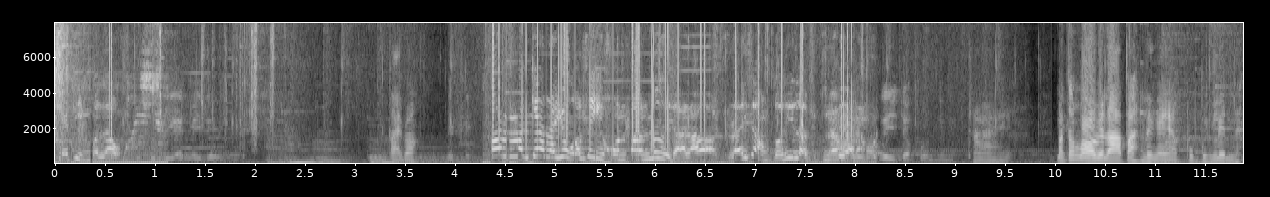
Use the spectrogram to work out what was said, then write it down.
เชฟพิมพ์หมดแล้วเรียนไม่ดูตายปล่าก็เมื่อกี้เราอยู่กันสี่คนตอนมืดอะแล้วแล้วไอ้สองตัวที่เหลือไปกินเลือดอะเลยจะคนกันใช่ มันต้องรอเวลาปะหรือไงครับผมเพิ่งเล่นนะ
